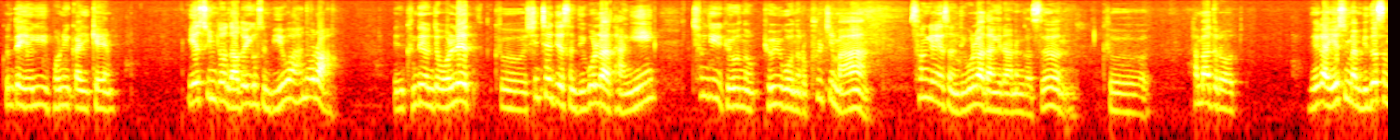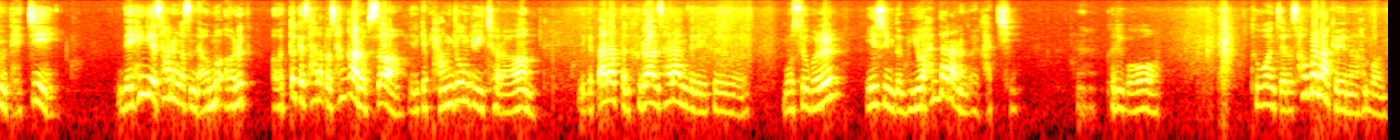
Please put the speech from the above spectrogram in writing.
근데 여기 보니까 이렇게 예수님도 나도 이것을 미워하노라. 근데 이제 원래 그 신천지에서 니골라 당이 청지기 교육원으로, 교육원으로 풀지만 성경에서는 니골라 당이라는 것은 그 한마디로 내가 예수만 믿었으면 됐지. 내 행위에 사는 것은 너무 어느, 어떻게 살아도 상관없어. 이렇게 방종주의처럼 이렇게 따랐던 그러한 사람들의 그 모습을 예수님도 미워한다라는 거예요, 같이. 어, 그리고 두 번째로 서머나 교회는 한번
